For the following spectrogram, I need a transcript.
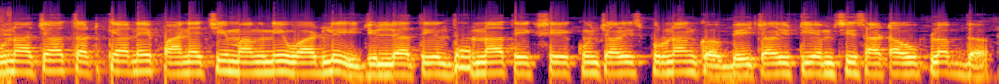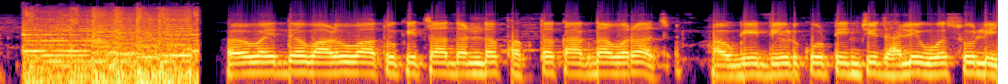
उन्हाच्या चटक्याने पाण्याची मागणी वाढली. जिल्ह्यातील धरणात एकशे एकोणचाळीस पूर्णांक बेचाळीस टीएमसी साठा उपलब्ध. अवैध वाळू वाहतुकीचा दंड फक्त कागदावरच. अवघी दीड कोटींची झाली वसुली.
